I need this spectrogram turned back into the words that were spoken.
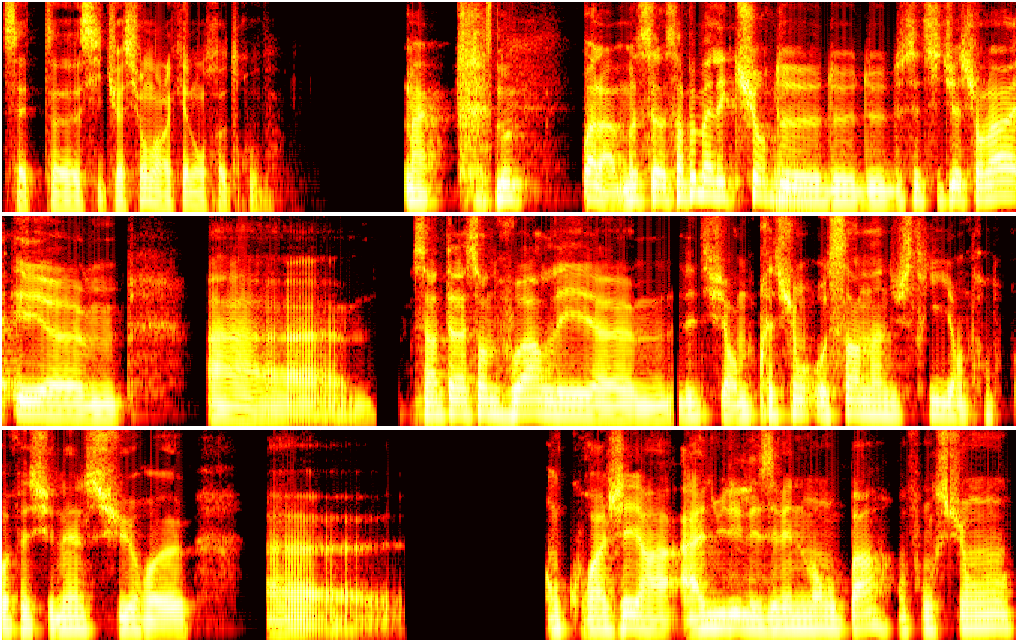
cette euh, situation dans laquelle on se retrouve. Ouais. Donc voilà, moi c'est un peu ma lecture de, mm. de, de, cette situation-là et euh, euh, c'est intéressant de voir les, les, différentes pressions au sein de l'industrie entre professionnels sur encourager à, annuler les événements ou pas en fonction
